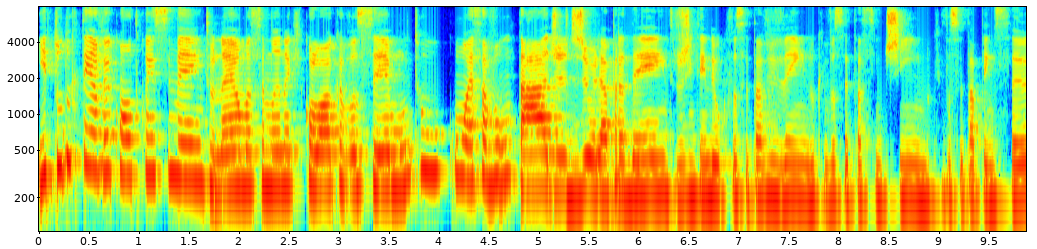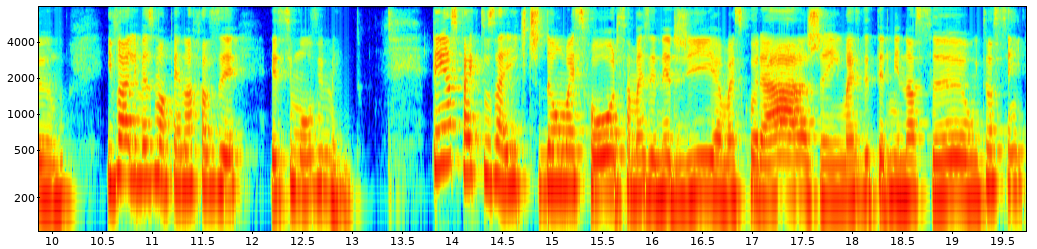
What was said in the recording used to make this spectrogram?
E tudo que tem a ver com autoconhecimento, né? Uma semana que coloca você muito com essa vontade de olhar para dentro, de entender o que você tá vivendo, o que você tá sentindo, o que você tá pensando. E vale mesmo a pena fazer esse movimento. Tem aspectos aí que te dão mais força, mais energia, mais coragem, mais determinação. Então, assim,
